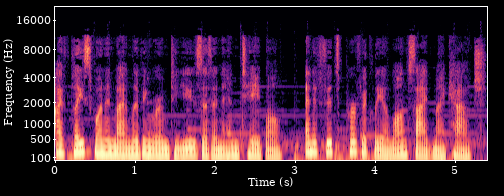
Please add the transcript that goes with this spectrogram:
I've placed one in my living room to use as an end table, and it fits perfectly alongside my couch.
